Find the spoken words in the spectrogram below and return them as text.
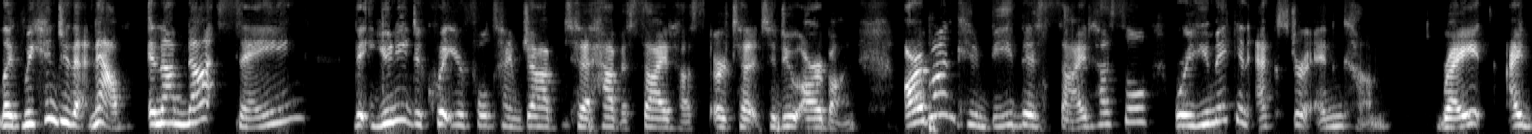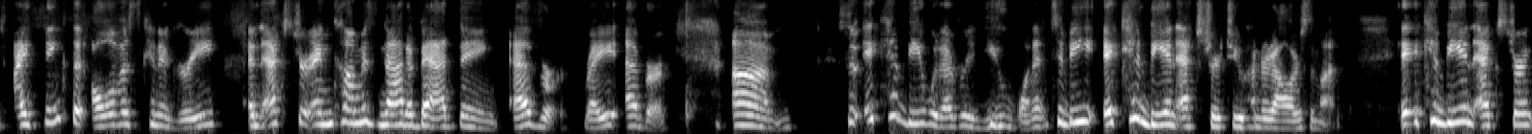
Like we can do that now. And I'm not saying that you need to quit your full-time job to have a side hustle or to, to do Arbonne. Arbonne can be this side hustle where you make an extra income, right? I, I think that all of us can agree an extra income is not a bad thing ever, right? Ever. Um, so it can be whatever you want it to be. It can be an extra $200 a month. It can be an extra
